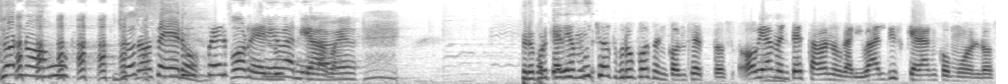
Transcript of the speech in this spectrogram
Yo no. Yo Nos cero. ¿Por qué, Daniela? A ver. Pero ¿por porque qué había dices- muchos grupos en conceptos. Obviamente estaban los Garibaldis, que eran como los,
